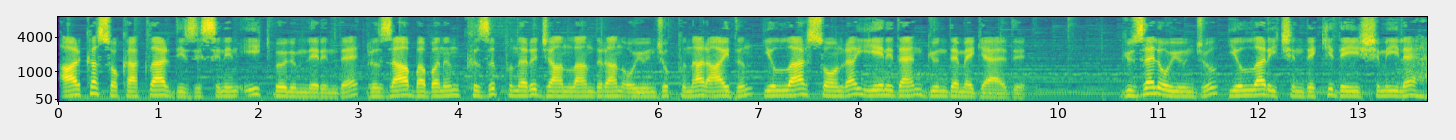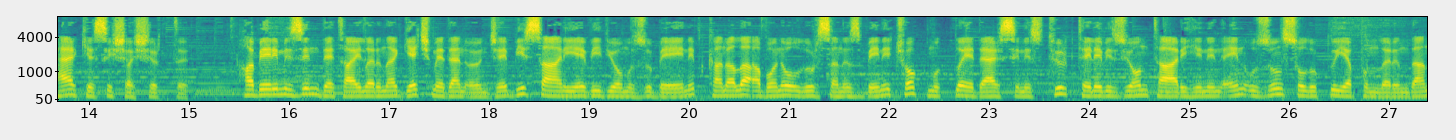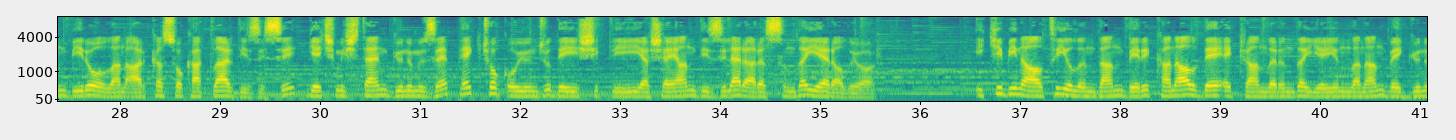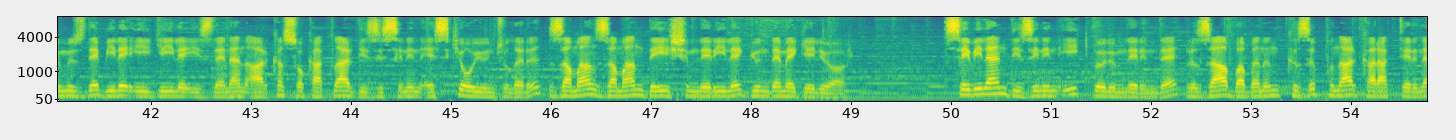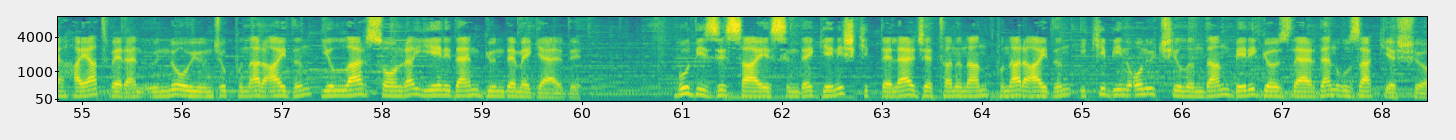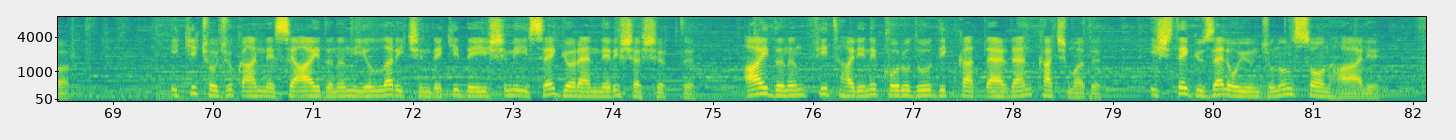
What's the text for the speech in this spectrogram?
Arka Sokaklar dizisinin ilk bölümlerinde, Rıza Baba'nın kızı Pınar'ı canlandıran oyuncu Pınar Aydın, yıllar sonra yeniden gündeme geldi. Güzel oyuncu, yıllar içindeki değişimiyle herkesi şaşırttı. Haberimizin detaylarına geçmeden önce bir saniye videomuzu beğenip kanala abone olursanız beni çok mutlu edersiniz. Türk televizyon tarihinin en uzun soluklu yapımlarından biri olan Arka Sokaklar dizisi, geçmişten günümüze pek çok oyuncu değişikliği yaşayan diziler arasında yer alıyor. 2006 yılından beri Kanal D ekranlarında yayınlanan ve günümüzde bile ilgiyle izlenen Arka Sokaklar dizisinin eski oyuncuları, zaman zaman değişimleriyle gündeme geliyor. Sevilen dizinin ilk bölümlerinde, Rıza Baba'nın kızı Pınar karakterine hayat veren ünlü oyuncu Pınar Aydın, yıllar sonra yeniden gündeme geldi. Bu dizi sayesinde geniş kitlelerce tanınan Pınar Aydın, 2013 yılından beri gözlerden uzak yaşıyor. İki çocuk annesi Aydın'ın yıllar içindeki değişimi ise görenleri şaşırttı. Aydın'ın fit halini koruduğu dikkatlerden kaçmadı. İşte güzel oyuncunun son hali.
